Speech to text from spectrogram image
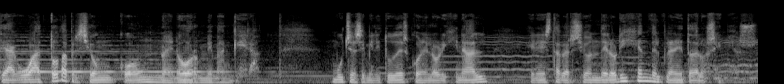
de agua a toda presión con una enorme manguera. Muchas similitudes con el original en esta versión del origen del planeta de los simios.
